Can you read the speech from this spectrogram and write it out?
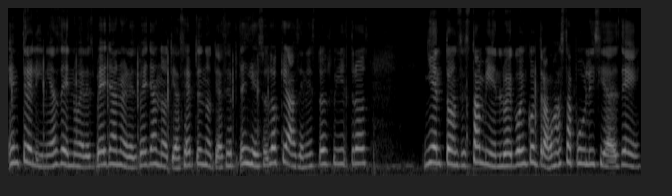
entre líneas de no eres bella, no eres bella, no te aceptes, no te aceptes. Y eso es lo que hacen estos filtros. Y entonces también luego encontramos hasta publicidades de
